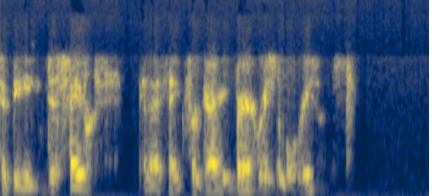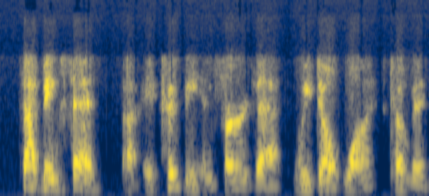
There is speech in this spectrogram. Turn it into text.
to be disfavored, and I think for very, very reasonable reasons. That being said, uh, it could be inferred that we don't want COVID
